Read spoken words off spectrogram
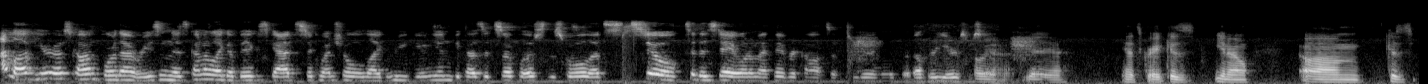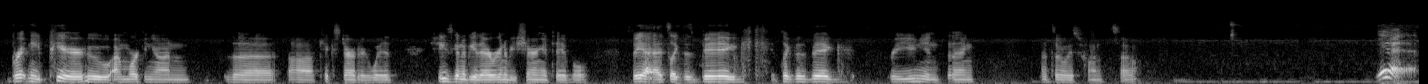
I love Heroes Con for that reason. It's kind of like a big SCAD sequential like reunion because it's so close to the school. That's still to this day one of my favorite cons. I've been doing it for about three years or oh, so. Oh yeah, yeah, yeah. Yeah, it's great because you know, because Brittany Peer, who I'm working on the uh, Kickstarter with, she's gonna be there. We're gonna be sharing a table. So yeah, it's like this big, it's like this big reunion thing. That's always fun. So Yeah.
